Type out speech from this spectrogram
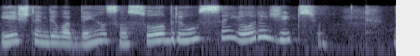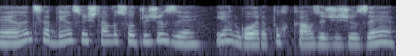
e estendeu a bênção sobre o senhor egípcio. Né? Antes a bênção estava sobre José, e agora, por causa de José,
